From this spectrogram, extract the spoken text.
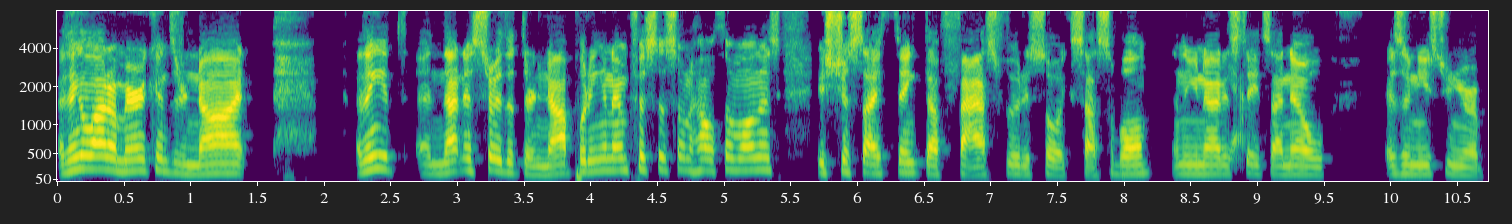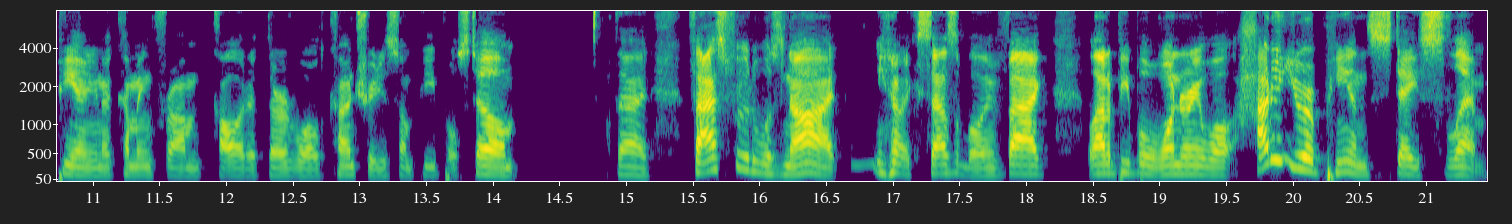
i think a lot of americans are not I think it's not necessarily that they're not putting an emphasis on health and wellness. It's just I think that fast food is so accessible in the United yeah. States. I know as an Eastern European, you know, coming from call it a third world country to some people still, that fast food was not, you know, accessible. In fact, a lot of people are wondering, well, how do Europeans stay slim?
